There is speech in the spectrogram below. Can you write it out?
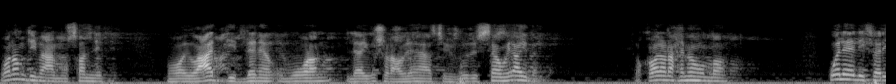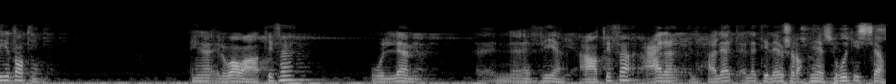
ونمضي مع المصنف وهو يعدد لنا أمورا لا يشرع لها سجود السهو أيضا. فقال رحمه الله ولا لفريضة. هنا الواو عاطفة واللام فيها عاطفة على الحالات التي لا يشرع فيها سجود السهو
